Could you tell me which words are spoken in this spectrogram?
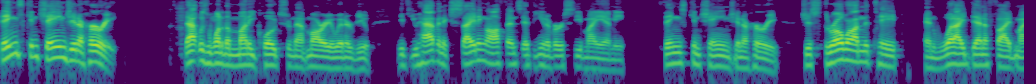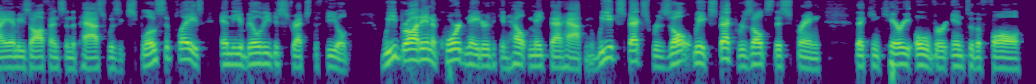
things can change in a hurry. That was one of the money quotes from that Mario interview. If you have an exciting offense at the University of Miami, things can change in a hurry. Just throw on the tape and what identified Miami's offense in the past was explosive plays and the ability to stretch the field. We brought in a coordinator that can help make that happen. We expect result we expect results this spring that can carry over into the fall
